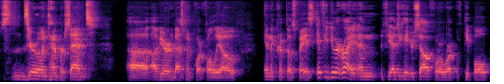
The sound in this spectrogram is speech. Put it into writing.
zero and ten percent uh, of your investment portfolio in the crypto space if you do it right and if you educate yourself or work with people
